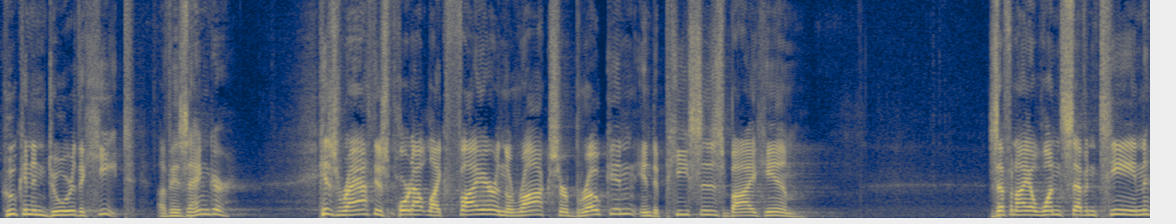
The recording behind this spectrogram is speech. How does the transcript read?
Who can endure the heat of his anger? His wrath is poured out like fire, and the rocks are broken into pieces by him. Zephaniah 117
